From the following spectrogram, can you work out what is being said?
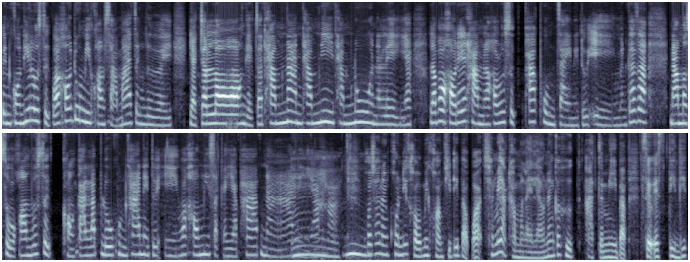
เป็นคนที่รู้สึกว่าเขาดูมีความสามารถจังเลย อยากจะลอง อยากจะทำนั่นทำนี่ทำนู่นอะไรอย่างเงี้ยแล้วพอเขาได้ทำแล้วเขารู้สึกภาคภูมิใจในตัวเอง มันก็จะนำมาสู่ความรู้สึกของการรับรู้คุณค่าในตัวเอง ว่าเขามีศักยภาพนะอะไรอย่างเงี้ยค่ะอืมเพราะฉะนั้นคนที่เขามีความคิดที่แบบว่า ฉันไม่อยากทำอะไรแล้ว นั่นก็คืออาจจะมีแบบ self-esteem ที่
